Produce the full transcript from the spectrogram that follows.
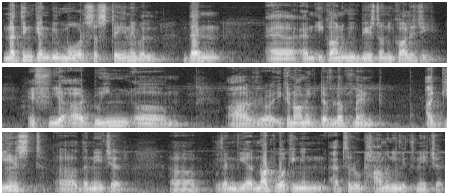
nothing can be more sustainable than uh, an economy based on ecology. If we are doing um, our economic development against uh, the nature, uh, when we are not working in absolute harmony with nature,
